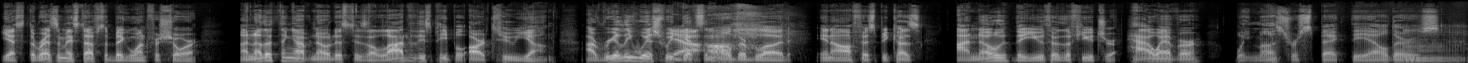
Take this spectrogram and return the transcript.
Yes, the resume stuff's a big one for sure. Another thing I've noticed is a lot of these people are too young. I really wish we'd Yeah, get some older blood in office because I know the youth are the future. However, we must respect the elders. Mm.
